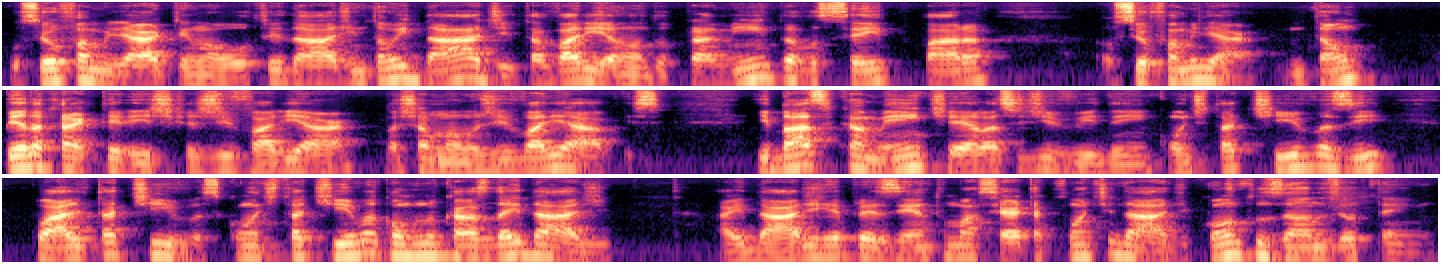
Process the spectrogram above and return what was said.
o seu familiar tem uma outra idade, então idade está variando para mim, para você e para o seu familiar. Então, pela características de variar, nós chamamos de variáveis. E, basicamente, elas se dividem em quantitativas e qualitativas. Quantitativa, como no caso da idade. A idade representa uma certa quantidade, quantos anos eu tenho.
